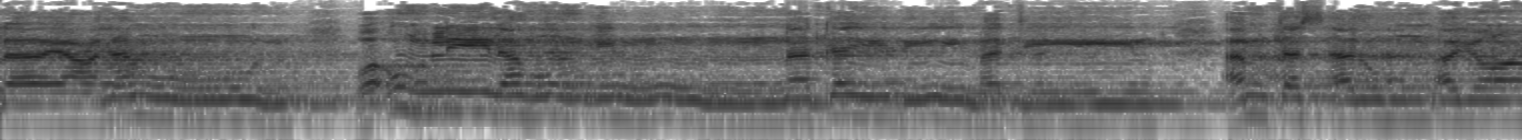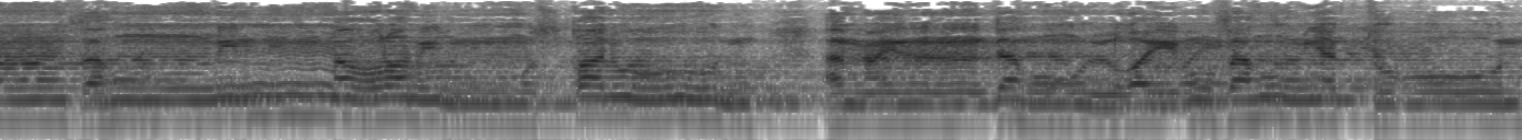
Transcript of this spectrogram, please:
لا يعلمون. وأملي لهم كيدي متين. أم تسألهم أجرا فهم من مغرم مثقلون. أم عندهم الغيب فهم يكتبون.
